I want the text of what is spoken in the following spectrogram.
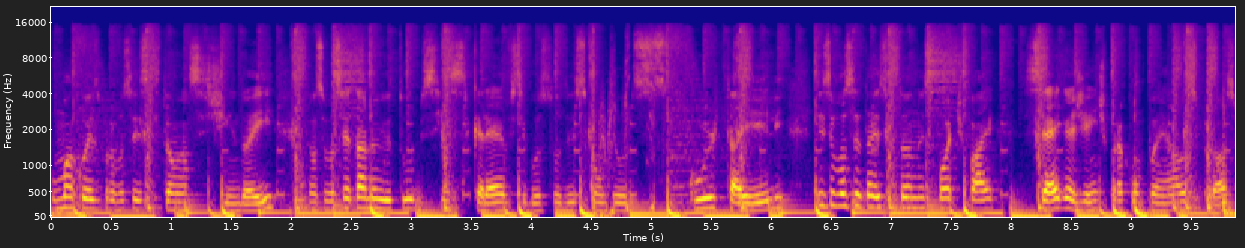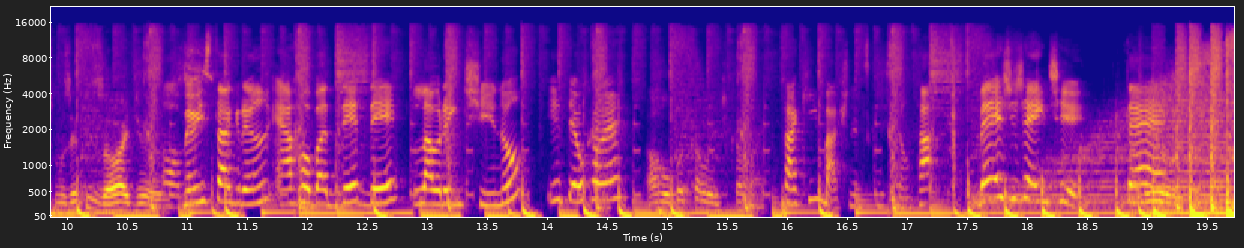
uma coisa pra vocês que estão assistindo aí. Então, se você tá no YouTube, se inscreve, se gostou desse conteúdo, curta ele. E se você tá escutando no Spotify, segue a gente pra acompanhar os próximos episódios. Ó, meu Instagram é arroba ddlaurentino. E teu, Cauê? Arroba Cauê de Camargo. Tá aqui embaixo na descrição, tá? Beijo, gente! Até! Valeu.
